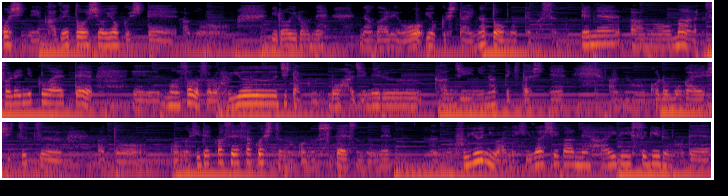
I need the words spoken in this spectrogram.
少しね、風通しを良くして、あの、いろいろね、流れを良くしたいなと思ってます。でね、あの、まあ、それに加えて、えー、まあ、そろそろ冬支度も始める感じになってきたしね、あの、衣替えしつつ、あと、この秀香製作室のこのスペースもね、あの冬にはね日差しがね入りすぎるので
